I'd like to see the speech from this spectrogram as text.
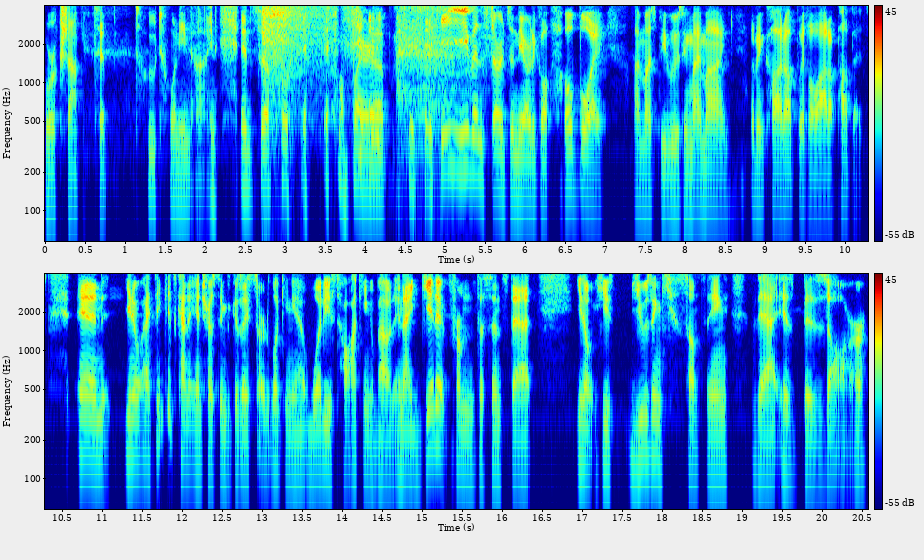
Workshop tip 229. And so I'm fired and up. he even starts in the article, oh boy, I must be losing my mind. I've been caught up with a lot of puppets. And, you know, I think it's kind of interesting because I started looking at what he's talking about. And I get it from the sense that, you know, he's using something that is bizarre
